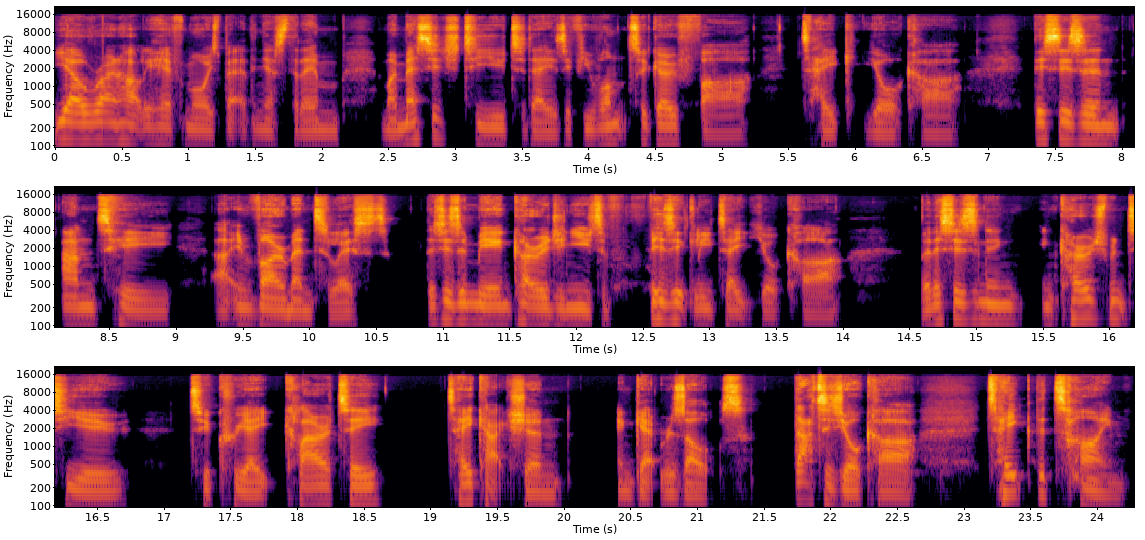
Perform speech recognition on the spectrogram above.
Yo, Ryan Hartley here from Always Better Than Yesterday. And my message to you today is if you want to go far, take your car. This isn't anti uh, environmentalist. This isn't me encouraging you to physically take your car, but this is an encouragement to you to create clarity, take action, and get results. That is your car. Take the time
